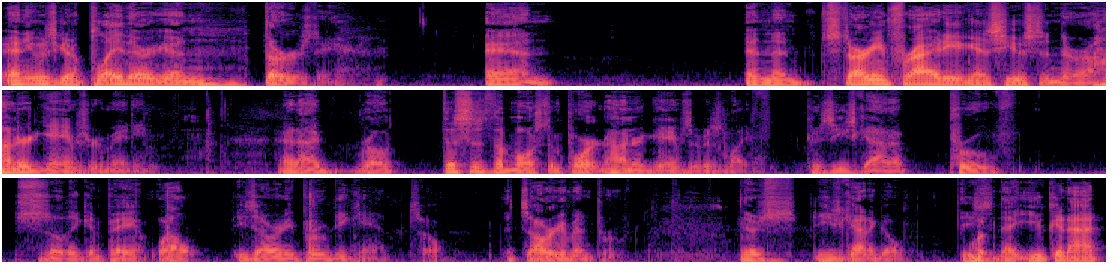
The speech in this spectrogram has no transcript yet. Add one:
And he was going to play there again Thursday. And and then starting Friday against Houston, there are 100 games remaining. And I wrote, this is the most important 100 games of his life because he's got to prove so they can pay him. Well, he's already proved he can. So it's already been proved. There's He's got to go. He's not, you cannot.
